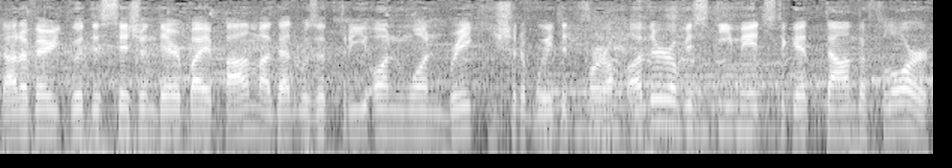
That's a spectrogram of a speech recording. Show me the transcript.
Not a very good decision there by Palma. That was a three on one break. He should have waited for other of his teammates to get down the floor.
